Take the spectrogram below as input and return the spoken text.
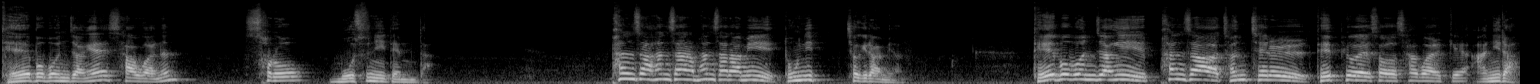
대법원장의 사과는 서로 모순이 됩니다. 판사 한 사람 한 사람이 독립적이라면 대법원장이 판사 전체를 대표해서 사과할 게 아니라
